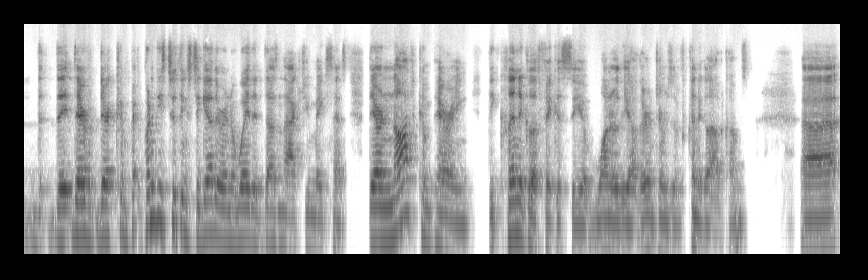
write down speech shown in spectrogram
they, they're they're putting these two things together in a way that doesn't actually make sense. They are not comparing the clinical efficacy of one or the other in terms of clinical outcomes. Uh,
